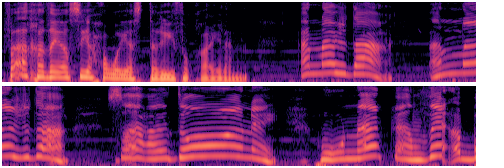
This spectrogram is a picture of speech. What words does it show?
فأخذ يصيح ويستغيث قائلا النجدة النجدة ساعدوني هناك ذئب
